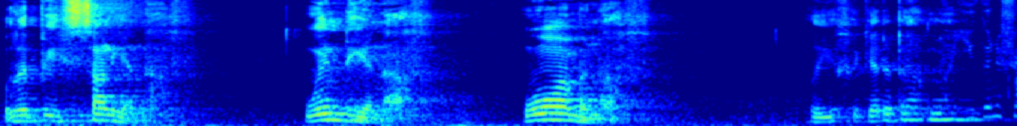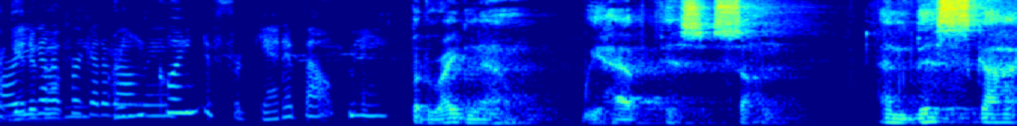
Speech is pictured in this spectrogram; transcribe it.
Will it be sunny enough? Windy enough? Warm enough? Will you forget about me? Are you gonna forget you gonna about forget me? Are you me? going to forget about me? But right now, we have this sun and this sky,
